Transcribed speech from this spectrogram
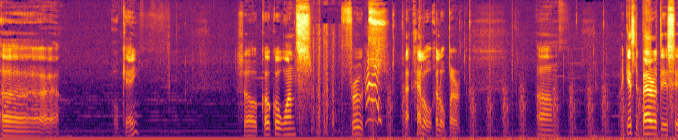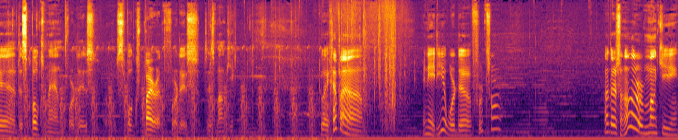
Uh... So Coco wants fruits. Hello, hello, parrot. Um, I guess the parrot is uh, the spokesman for this, spokes pirate for this this monkey. Do I have a any idea where the fruits are? Oh, there's another monkey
